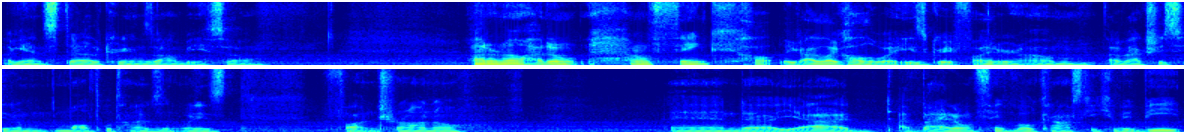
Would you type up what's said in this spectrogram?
against uh, the Korean Zombie. So I don't know. I don't. I don't think like I like Holloway. He's a great fighter. Um, I've actually seen him multiple times when he's fought in Toronto. And uh, yeah, I, I, I don't think Volkanovski can be beat.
